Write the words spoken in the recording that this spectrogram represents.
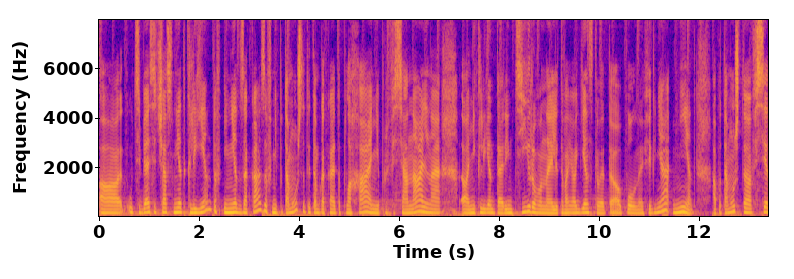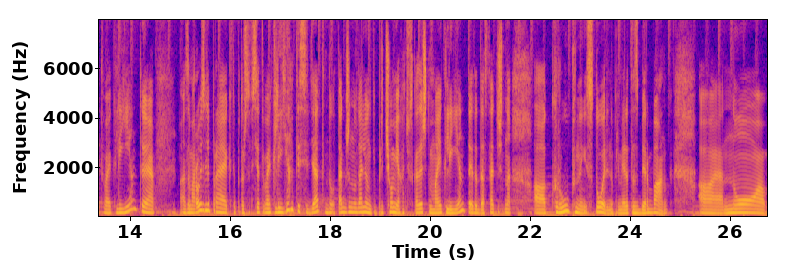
Э, у тебя сейчас нет клиентов и нет заказов не потому, что ты там какая-то плохая, непрофессиональная, а, не клиентоориентированная или твое агентство это полная фигня. Нет. А потому что все твои клиенты а, заморозили проекты, потому что все твои клиенты сидят ну, также на удаленке. Причем я хочу сказать, что мои клиенты это достаточно а, крупные истории. Например, это Сбербанк. А, но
